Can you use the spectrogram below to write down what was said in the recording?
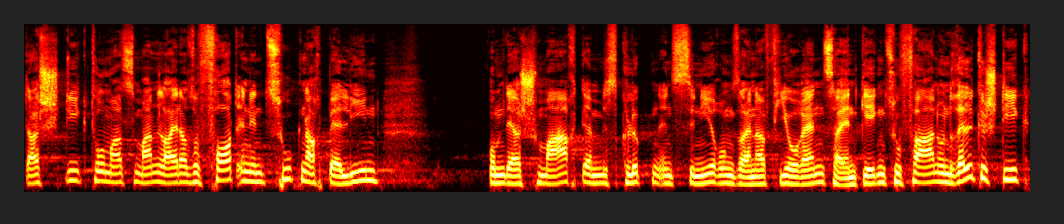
da stieg Thomas Mann leider sofort in den Zug nach Berlin, um der Schmach der missglückten Inszenierung seiner Fiorenza entgegenzufahren. Und Rilke stieg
